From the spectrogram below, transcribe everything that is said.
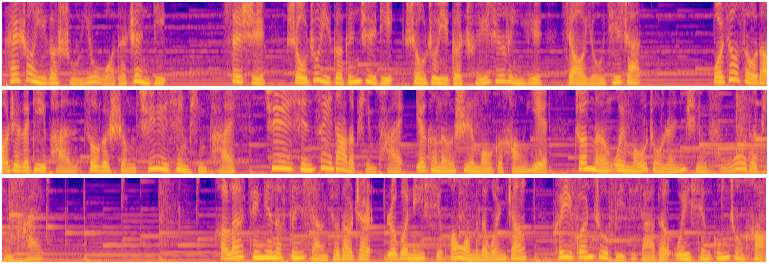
开创一个属于我的阵地。四是守住一个根据地，守住一个垂直领域，叫游击战。我就走到这个地盘，做个省区域性品牌，区域性最大的品牌，也可能是某个行业专门为某种人群服务的品牌。好了，今天的分享就到这儿。如果您喜欢我们的文章，可以关注笔记侠的微信公众号。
